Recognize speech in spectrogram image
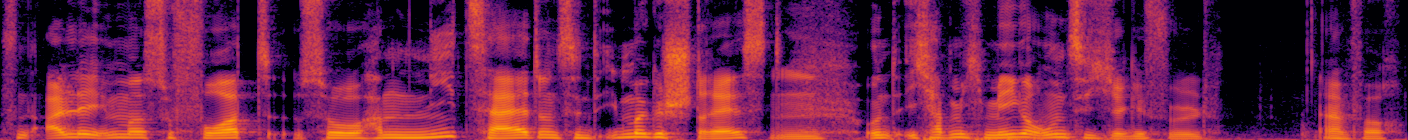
sind alle immer sofort so, haben nie Zeit und sind immer gestresst. Mhm. Und ich habe mich mega unsicher gefühlt. Einfach.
